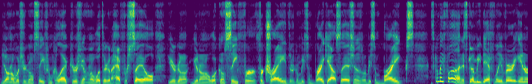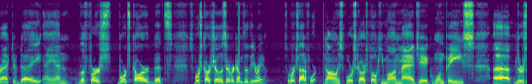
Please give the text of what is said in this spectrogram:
You don't know what you're going to see from collectors. You don't know what they're going to have for sale. You're going to you don't know what going to see for for trade. There's going to be some breakout sessions. There'll be some breaks. It's going to be fun. It's going to be definitely a very interactive day, and the first sports card that's sports card show that's ever come through the arena. So we're excited for it. Not only sports cars, Pokemon, Magic, One Piece. Uh, there's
